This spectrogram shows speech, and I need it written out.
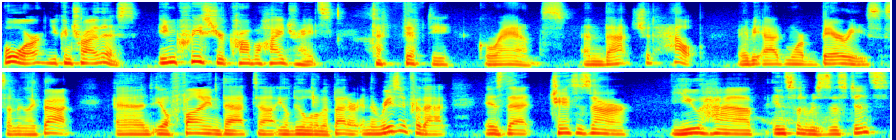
Or you can try this increase your carbohydrates to 50 grams, and that should help. Maybe add more berries, something like that, and you'll find that uh, you'll do a little bit better. And the reason for that is that chances are you have insulin resistance,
